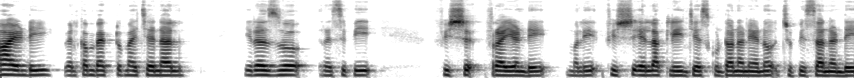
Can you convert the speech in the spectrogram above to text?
హాయ్ అండి welcome back to my channel. ఈరోజు రెసిపీ ఫిష్ ఫ్రై అండి. మళ్ళీ ఫిష్ ఎలా క్లీన్ చేసుకుంటానో నేను చూపిస్తానండి.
